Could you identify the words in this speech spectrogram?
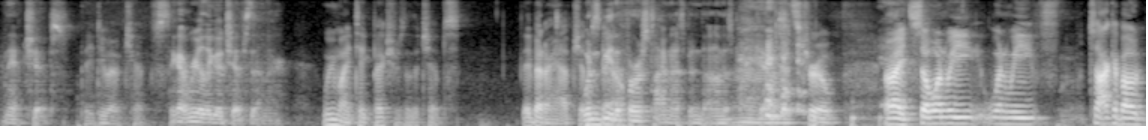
And they have chips. they do have chips. They got really good chips down there. We might take pictures of the chips. They better have chips. Wouldn't be now. the first time that's been done on this podcast. That's true. All right. So when we when we talk about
